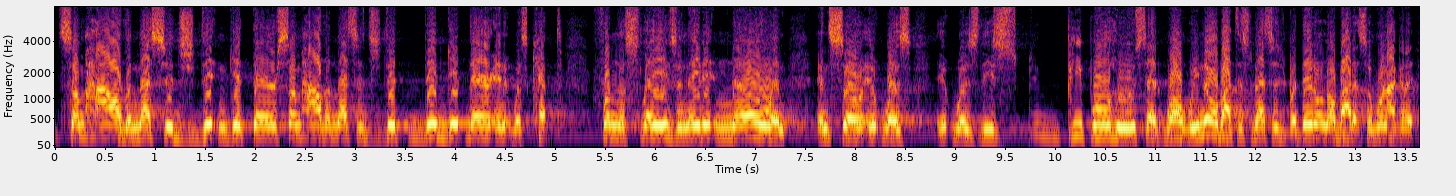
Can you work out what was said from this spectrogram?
somehow the message didn't get there, somehow the message did, did get there and it was kept from the slaves and they didn't know. And, and so it was, it was these people who said, Well, we know about this message, but they don't know about it, so we're not going to.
